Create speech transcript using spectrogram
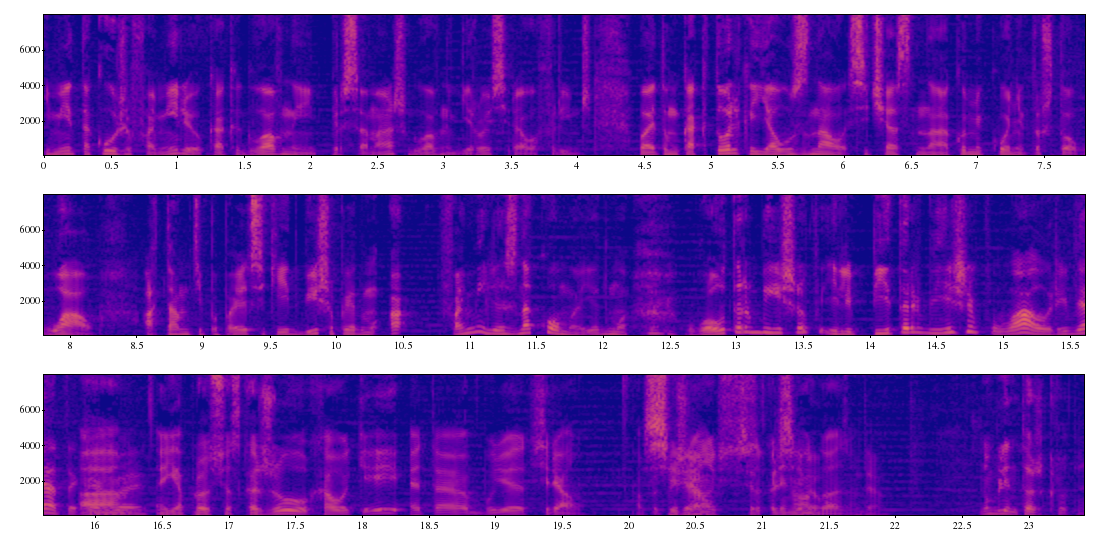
имеет такую же фамилию, как и главный персонаж, главный герой сериала Фриндж. Поэтому как только я узнал сейчас на Комик-Коне то, что вау, а там типа появится Кейт Бишоп, я думаю, а, фамилия знакомая. Я думаю, Уолтер Бишоп или Питер Бишоп. Вау, ребята, как А, бы... Я просто сейчас скажу, How OK это будет сериал. О Сериал. Соколиного сериал, глаза. Да. Ну, блин, тоже круто.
